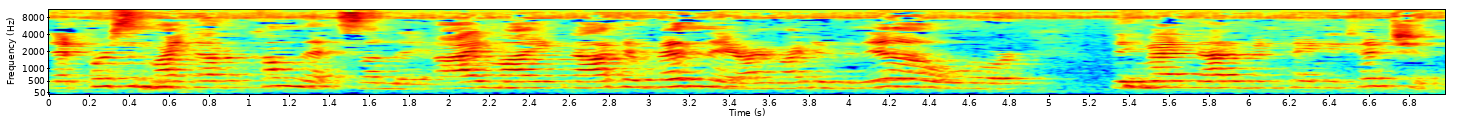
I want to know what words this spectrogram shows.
That person might not have come that Sunday. I might not have been there. I might have been ill, or they might not have been paying attention.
